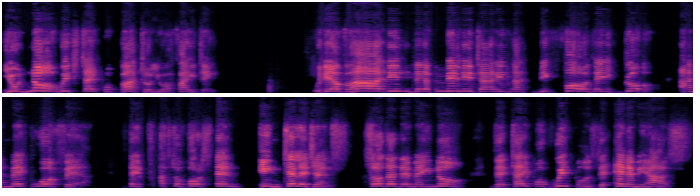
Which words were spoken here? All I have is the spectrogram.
you know which type of battle you are fighting. We have heard in the military that before they go and make warfare, they first of all send intelligence so that they may know the type of weapons the enemy has,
